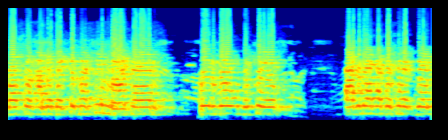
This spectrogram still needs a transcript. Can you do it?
দর্শক, আমরা দেখতে পাচ্ছি মাঠের পূর্ব একাদশের একজন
